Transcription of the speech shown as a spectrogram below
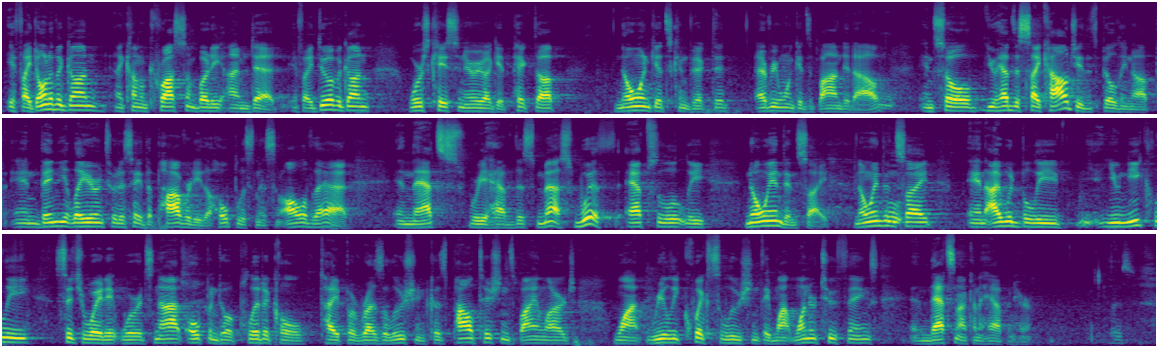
If I don't have a gun and I come across somebody, I'm dead. If I do have a gun, Worst case scenario, I get picked up, no one gets convicted, everyone gets bonded out. And so you have the psychology that's building up, and then you layer into it to say the poverty, the hopelessness, and all of that. And that's where you have this mess with absolutely no end in sight. No end in sight. And I would believe uniquely situated where it's not open to a political type of resolution because politicians, by and large, want really quick solutions. They want one or two things, and that's not going to happen here.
